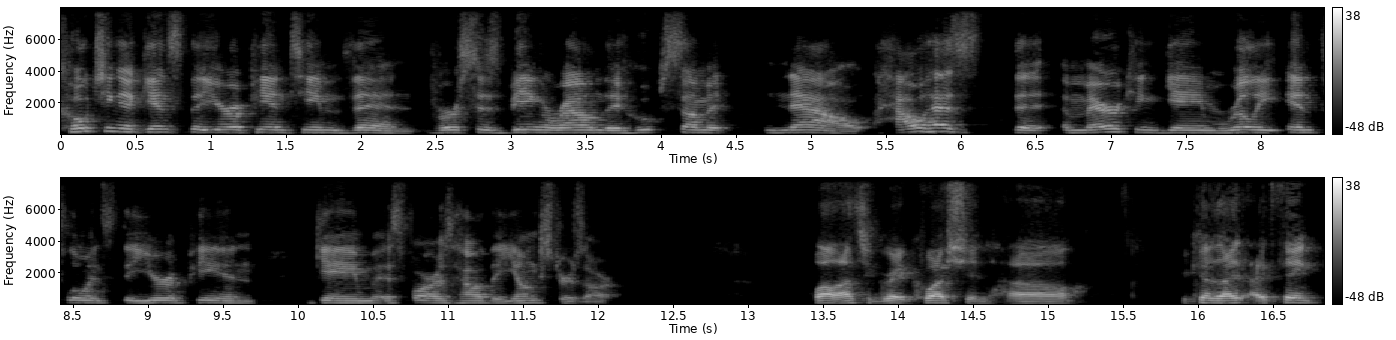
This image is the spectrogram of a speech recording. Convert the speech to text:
coaching against the European team then versus being around the Hoop Summit now, how has the American game really influenced the European game as far as how the youngsters are? Well, that's a great question uh, because I, I, think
